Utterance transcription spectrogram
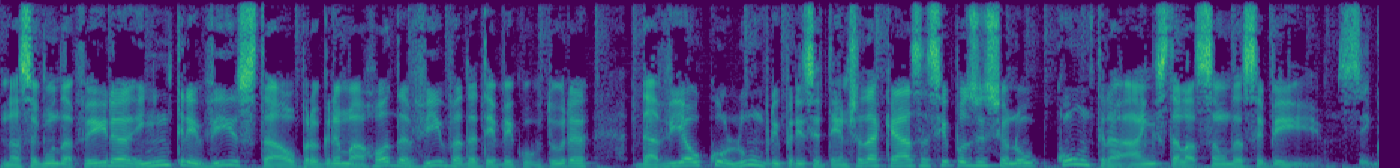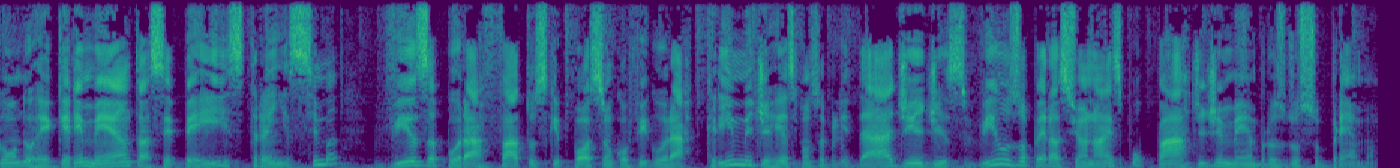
Na segunda-feira, em entrevista ao programa Roda Viva da TV Cultura, Davi Alcolumbre, presidente da casa, se posicionou contra a instalação da CPI. Segundo o requerimento, a CPI, estranhíssima, visa apurar fatos que possam configurar crime de responsabilidade e desvios operacionais por parte de membros do Supremo.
